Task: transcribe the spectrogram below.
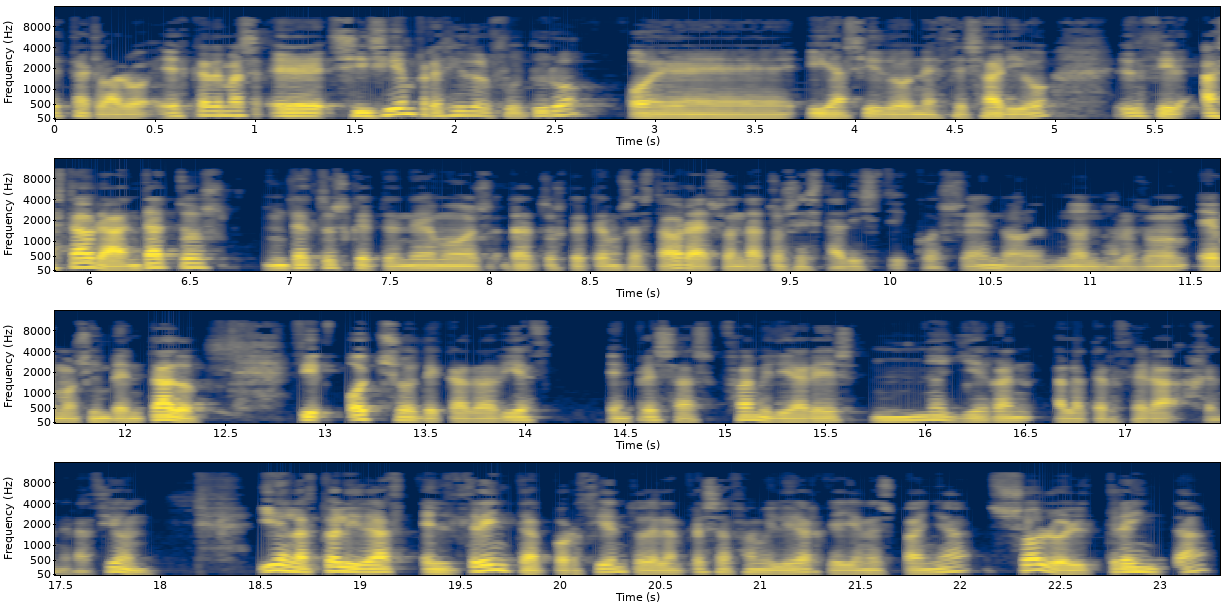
Está claro. Es que además, eh, si siempre ha sido el futuro eh, y ha sido necesario, es decir, hasta ahora, datos, datos que tenemos, datos que tenemos hasta ahora son datos estadísticos, ¿eh? no, no nos los hemos inventado. Es decir, 8 de cada 10 empresas familiares no llegan a la tercera generación. Y en la actualidad, el 30% de la empresa familiar que hay en España, solo el 30%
